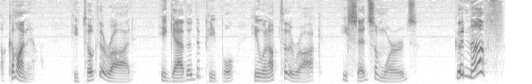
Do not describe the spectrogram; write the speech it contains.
Oh, come on now. He took the rod, he gathered the people, he went up to the rock. He said some words. Good enough.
